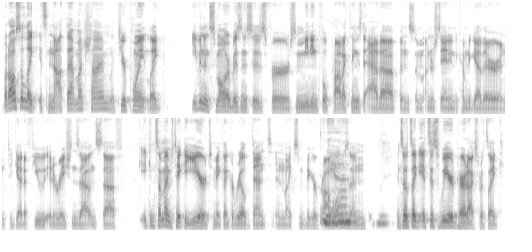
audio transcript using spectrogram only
But also, like, it's not that much time. Like to your point, like even in smaller businesses for some meaningful product things to add up and some understanding to come together and to get a few iterations out and stuff it can sometimes take a year to make like a real dent in like some bigger problems yeah. and mm-hmm. and so it's like it's this weird paradox where it's like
